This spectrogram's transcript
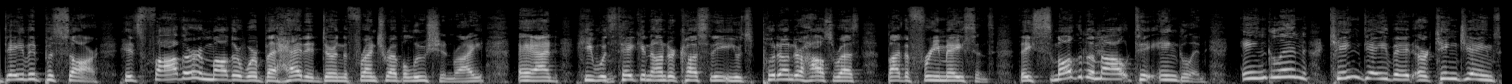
David Passar, his father and mother were beheaded during the French Revolution, right? And he was taken under custody. He was put under house arrest by the Freemasons. They smuggled him out to England. England, King David or King James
